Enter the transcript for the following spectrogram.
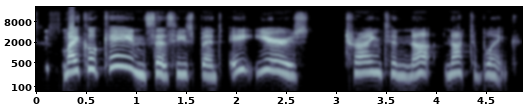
Michael Caine says he spent eight years trying to not not to blink.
